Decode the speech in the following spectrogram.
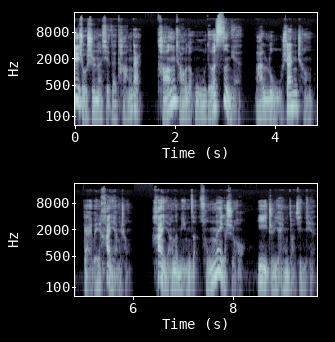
这首诗呢，写在唐代，唐朝的武德四年，把鲁山城改为汉阳城，汉阳的名字从那个时候一直沿用到今天。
